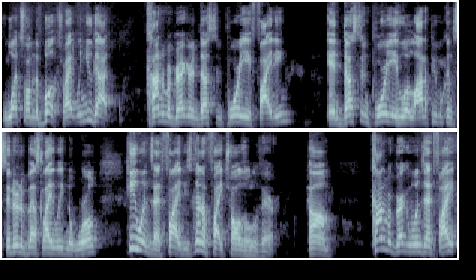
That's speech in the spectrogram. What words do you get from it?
what's on the books, right? When you got Conor McGregor and Dustin Poirier fighting, and Dustin Poirier, who a lot of people consider the best lightweight in the world, he wins that fight. He's going to fight Charles Oliveira. Um, Conor McGregor wins that fight.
